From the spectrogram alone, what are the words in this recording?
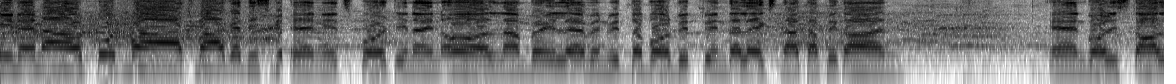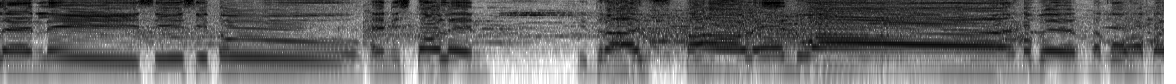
In and out, put back, Bagat is good. And it's 49 all. Number 11 with the ball between the legs, natapikan. And ball is stolen. Easy two. And is stolen. He drives, foul, and one. Over, nakuha pa.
